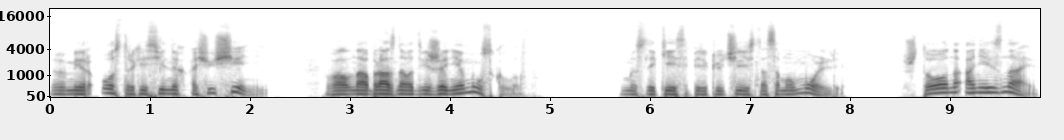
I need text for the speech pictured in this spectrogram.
в мир острых и сильных ощущений, волнообразного движения мускулов. Мысли Кейса переключились на саму Молли. Что она о ней знает?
